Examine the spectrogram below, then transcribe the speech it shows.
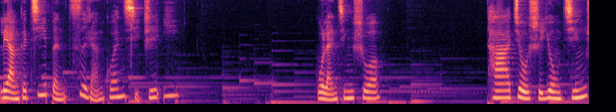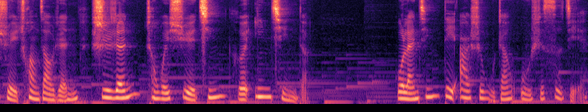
两个基本自然关系之一。古兰经说：“他就是用井水创造人，使人成为血亲和姻亲的。”古兰经第二十五章五十四节。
